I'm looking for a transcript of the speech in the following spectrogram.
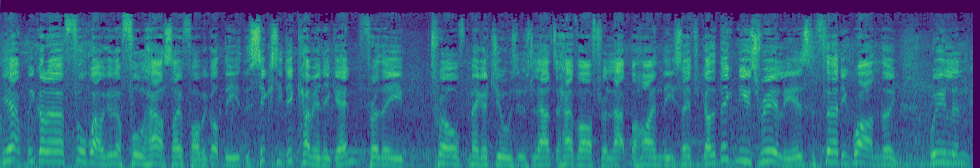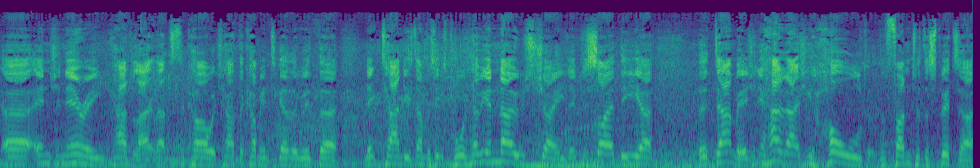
Yeah, we got a full. Well, we got a full house so far. We got the, the 60 did come in again for the 12 megajoules it was allowed to have after a lap behind the safety car. The big news really is the 31, the Whelen uh, Engineering Cadillac. That's the car which had the coming together with uh, Nick Tandy's number six Porsche having a nose change. They've decided the. Uh, the damage, and you had to actually hold the front of the splitter,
